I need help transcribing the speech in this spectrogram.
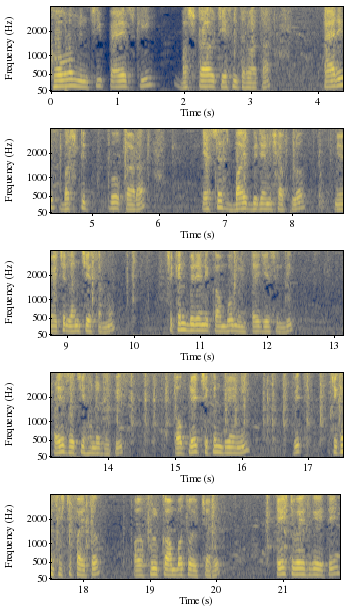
కోవలం నుంచి ప్యారిస్కి బస్ ట్రావెల్ చేసిన తర్వాత ప్యారిస్ బస్ డిపో కాడ ఎస్ఎస్ బాయ్ బిర్యానీ షాప్లో మేము వచ్చి లంచ్ చేసాము. చికెన్ బిర్యానీ కాంబో మేము ట్రై చేసింది. ప్రైస్ వచ్చి హండ్రెడ్ రూపీస్. ఒక plate chicken biryani with chicken sixty ఫైవ్తో ఒక ఫుల్ కాంబోతో ఇచ్చారు. టేస్ట్ వైజ్గా అయితే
